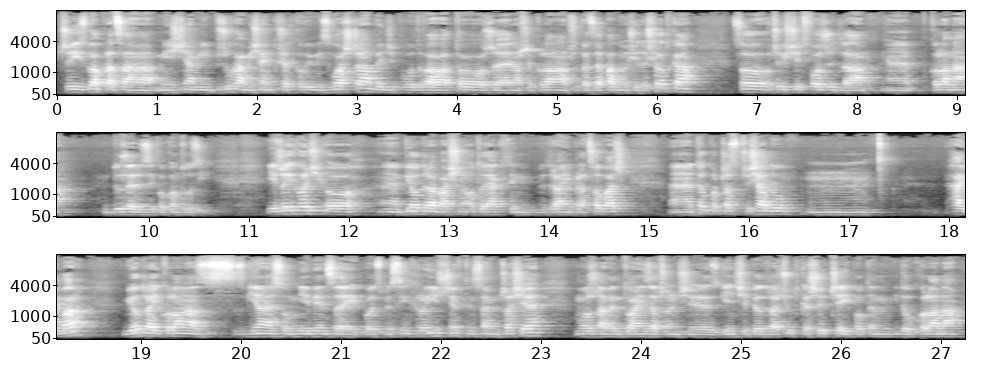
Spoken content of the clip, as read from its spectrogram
Czyli zła praca mięśniami brzucha, mięśniami posiadkowymi zwłaszcza, będzie powodowała to, że nasze kolana na przykład zapadną się do środka, co oczywiście tworzy dla kolana duże ryzyko kontuzji. Jeżeli chodzi o e, biodra, właśnie o to, jak tymi biodrami pracować, e, to podczas przysiadu mm, high bar biodra i kolana zginane są mniej więcej powiedzmy synchronicznie w tym samym czasie. Można ewentualnie zacząć e, zgięcie biodra ciutkę szybciej, potem idą kolana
